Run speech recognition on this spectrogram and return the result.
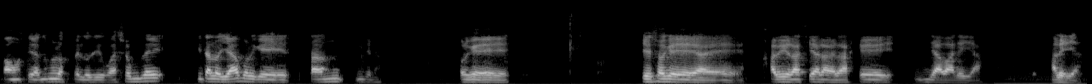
vamos, tirándome los pelos. Digo, a ese hombre, quítalo ya porque está Porque pienso que eh, Javi Gracia, la verdad es que ya vale ya. Vale ya.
